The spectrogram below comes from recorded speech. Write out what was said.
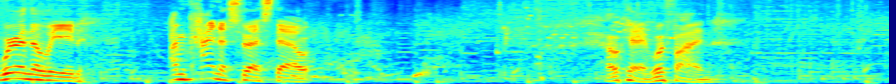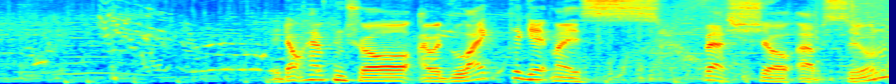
We're in the lead. I'm kind of stressed out. Okay, we're fine. They don't have control. I would like to get my special up soon.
